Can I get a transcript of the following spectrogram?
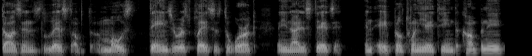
Dozens list of the most dangerous places to work in the United States in April 2018. The company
